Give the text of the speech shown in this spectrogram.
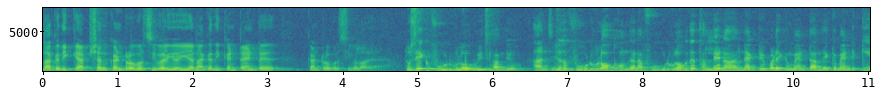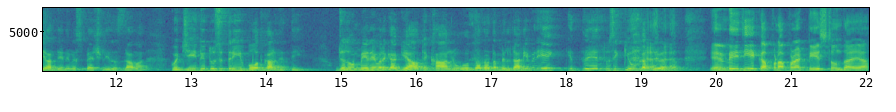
ਨਾ ਕਦੀ ਕੈਪਸ਼ਨ ਕੰਟਰੋਵਰਸੀ ਵਾਲੀ ਹੋਈ ਹੈ ਨਾ ਕਦੀ ਕੰਟੈਂਟ ਕੰਟਰੋਵਰਸੀ ਵਾਲਾ ਆਇਆ। ਤੁਸੀਂ ਇੱਕ ਫੂਡ ਵਲੌਗ ਵੀ ਚਲਾਉਂਦੇ ਹੋ। ਹਾਂਜੀ। ਜਦੋਂ ਫੂਡ ਵਲੌਗ ਹੁੰਦਾ ਨਾ ਫੂਡ ਵਲੌਗ ਦੇ ਥੱਲੇ ਨਾ 네ਗੇਟਿਵ ਬੜੇ ਕਮੈਂਟ ਆਉਂਦੇ ਕਮੈਂਟ ਕੀ ਆਉਂਦੇ ਨੇ ਮੈਂ ਸਪੈਸ਼ਲੀ ਦੱਸਦਾ ਵਾਂ। ਕੋਈ ਚੀਜ਼ ਦੀ ਤੁਸੀਂ ਤਾਰੀਫ ਬਹੁਤ ਕਰ ਦਿੱਤੀ। ਜਦੋਂ ਮੇਰੇ ਵਰਗਾ ਗਿਆ ਉੱਥੇ ਖਾਣ ਨੂੰ ਉਦਾਂ ਦਾ ਤਾਂ ਮਿਲਦਾ ਨਹੀਂ ਪਰ ਇਹ ਤੁਸੀਂ ਕਿਉਂ ਕਰਦੇ ਹੋ ਇਹ ਨਹੀਂ ਜੀ ਇੱਕ ਆਪਣਾ ਆਪਣਾ ਟੇਸਟ ਹੁੰਦਾ ਆ।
